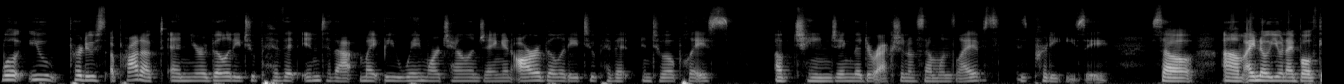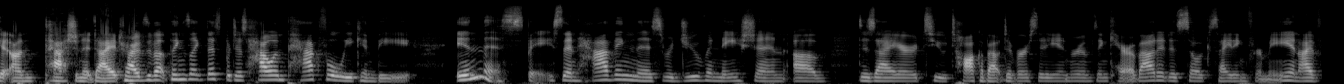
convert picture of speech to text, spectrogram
Well, you produce a product, and your ability to pivot into that might be way more challenging. And our ability to pivot into a place of changing the direction of someone's lives is pretty easy. So um, I know you and I both get on passionate diatribes about things like this, but just how impactful we can be in this space and having this rejuvenation of desire to talk about diversity in rooms and care about it is so exciting for me. And I've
